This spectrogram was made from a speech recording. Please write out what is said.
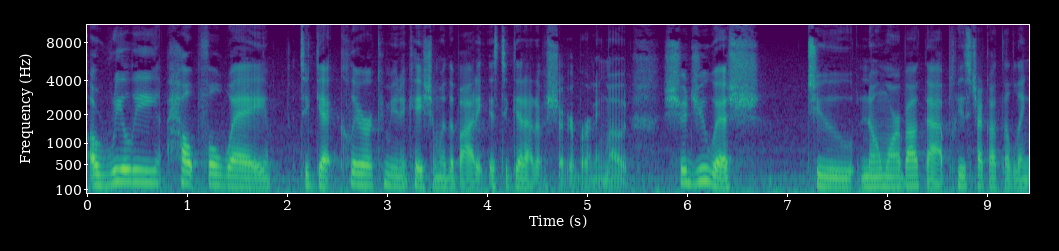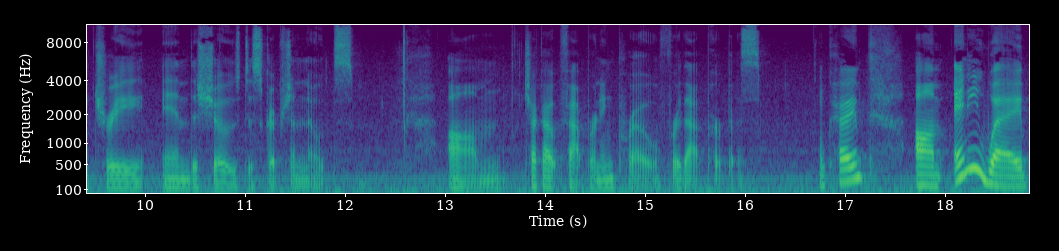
a really helpful way to get clearer communication with the body is to get out of sugar burning mode. Should you wish to know more about that, please check out the Linktree in the show's description notes. Um, check out Fat Burning Pro for that purpose. Okay. Um, anyway,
